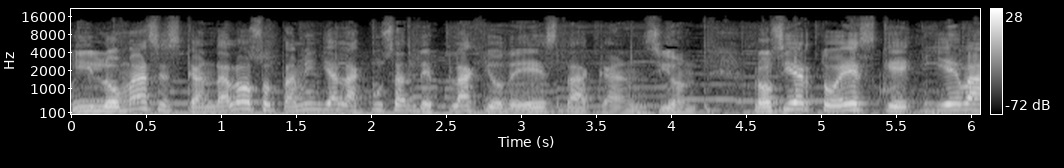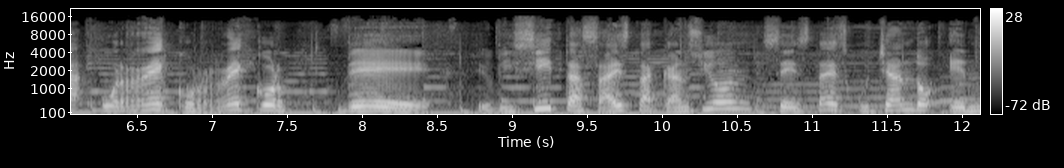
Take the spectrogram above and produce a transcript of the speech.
Y lo más escandaloso, también ya la acusan de plagio de esta canción. Lo cierto es que lleva un récord, récord de visitas a esta canción. Se está escuchando en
